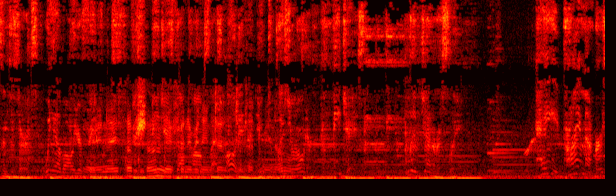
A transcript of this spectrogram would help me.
delicious and desserts. We have all your Very favorites. nice Visit option. BJ's If anyone slash holiday let menu me to place know. your order. BJ's. Live generously. Hey, Prime members,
